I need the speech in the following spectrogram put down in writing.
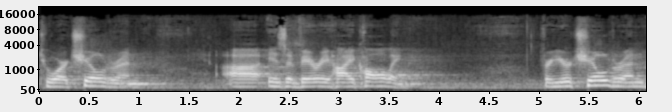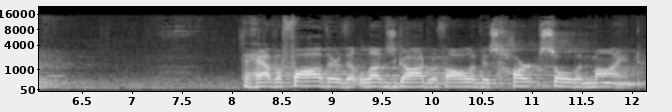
to our children uh, is a very high calling. For your children to have a father that loves God with all of his heart, soul, and mind.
